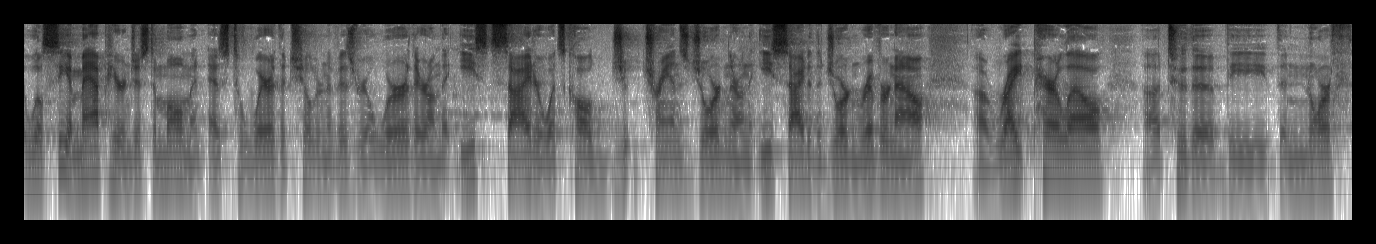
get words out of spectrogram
we'll see a map here in just a moment as to where the children of Israel were. They're on the east side, or what's called Transjordan. They're on the east side of the Jordan River now, uh, right parallel uh, to the, the, the north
